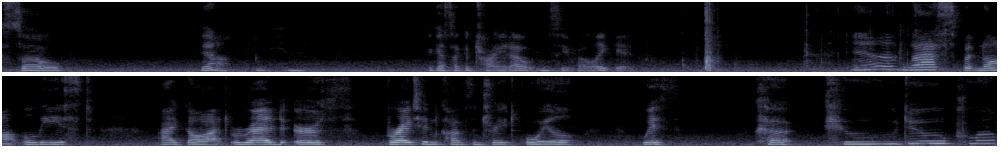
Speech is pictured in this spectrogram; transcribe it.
So yeah I mean I guess I could try it out and see if I like it. And last but not least I got Red Earth Brighten Concentrate Oil with Kakadu Plum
